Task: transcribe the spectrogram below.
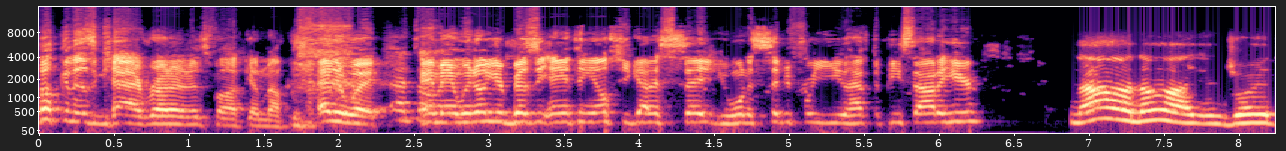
Look at this guy running his fucking mouth. Anyway, That's hey man, we know you're busy. Anything else you got to say? You want to say before you have to peace out of here? no, no, I enjoyed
